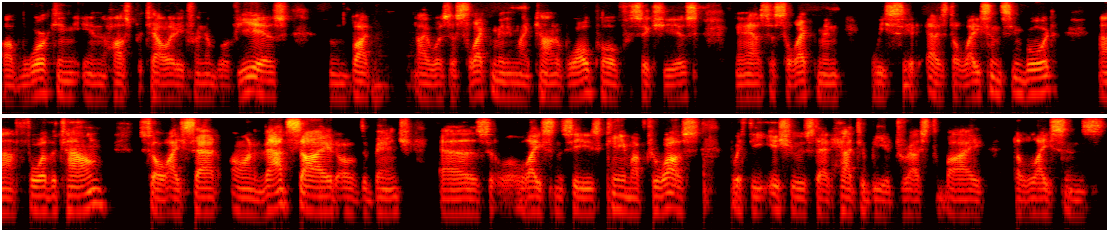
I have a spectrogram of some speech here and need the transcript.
of working in hospitality for a number of years, but I was a selectman in my town of Walpole for six years. And as a selectman, we sit as the licensing board. uh, for the town. So I sat on that side of the bench as licensees came up to us with the issues that had to be addressed by the license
